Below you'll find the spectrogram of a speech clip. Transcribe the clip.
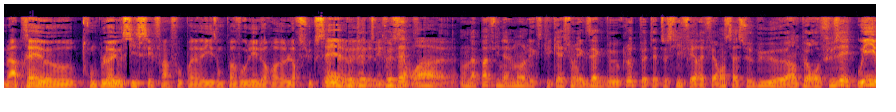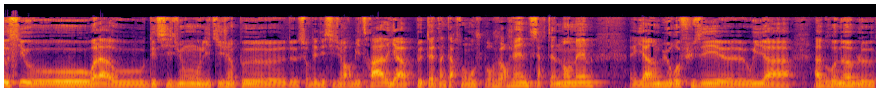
mais après, euh, trompe-l'œil aussi, c'est, enfin, faut pas, ils ont pas volé leur euh, leur succès. Euh, peut-être, peut on n'a pas finalement l'explication exacte de Claude. Peut-être aussi il fait référence à ce but un peu refusé. Oui, aussi aux voilà aux décisions, aux litiges un peu de, sur des décisions arbitrales. Il y a peut-être un carton rouge pour Georgène, certainement même. Il y a un but refusé, oui, à, à Grenoble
